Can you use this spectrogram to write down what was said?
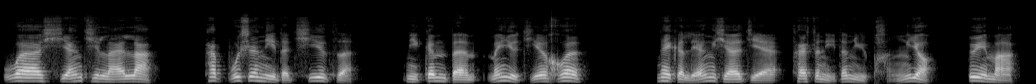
我想起来了，她不是你的妻子，你根本没有结婚。那个梁小姐才是你的女朋友，对吗？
